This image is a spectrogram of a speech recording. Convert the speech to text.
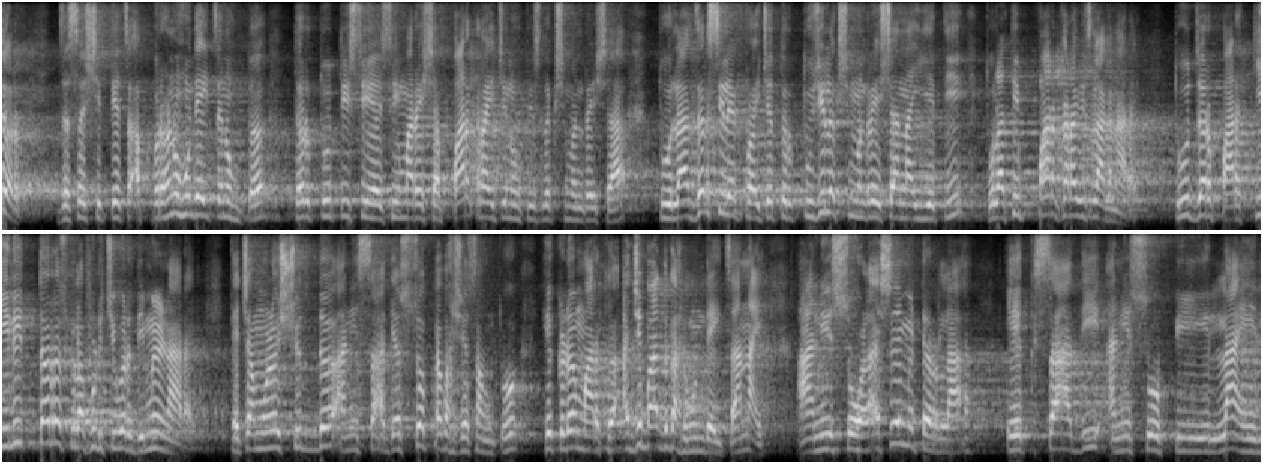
तर जसं सीतेचं अपहरण होऊ द्यायचं नव्हतं तर तू ती सी सीमारेषा पार करायची नव्हतीस लक्ष्मण रेषा. तुला जर सिलेक्ट व्हायचे तर तुझी लक्ष्मण रेषा नाहीये ती. तुला ती पार करावीच लागणार आहे. तू जर पार केली तरच तुला पुढची वर्दी मिळणार आहे. त्याच्यामुळे शुद्ध आणि साध्या सोप्या भाषा सांगतो इकडं मार्क अजिबात घालवून द्यायचा नाही. आणि सोळाशे मीटरला एक साधी आणि सोपी लाईन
